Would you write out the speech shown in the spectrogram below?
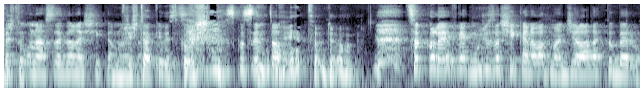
Tak to u nás takhle nešikanuje. Můžeš to taky vyzkoušet. Zkusím to. Je to dobré. Cokoliv, jak můžu zašikanovat manžela, tak to beru.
